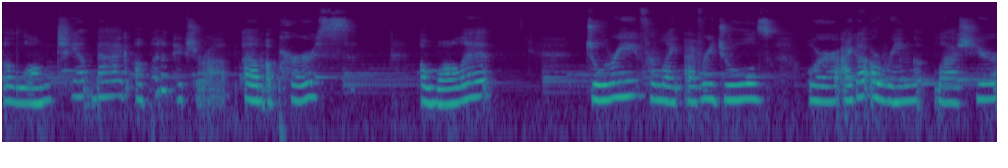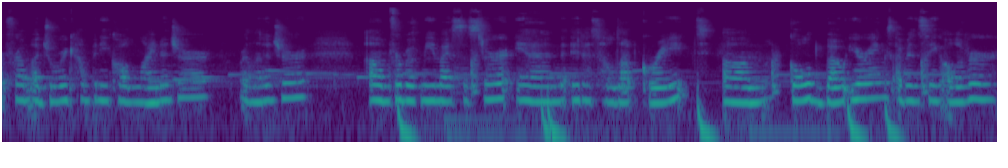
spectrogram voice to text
the Longchamp bag. I'll put a picture up. Um, a purse, a wallet, jewelry from like Evry Jewels, or I got a ring last year from a jewelry company called Lineager or Lineager um, for both me and my sister and it has held up great. Um, gold bow earrings I've been seeing all over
